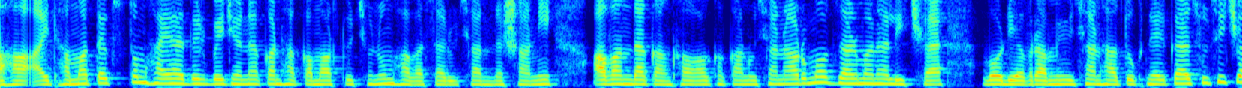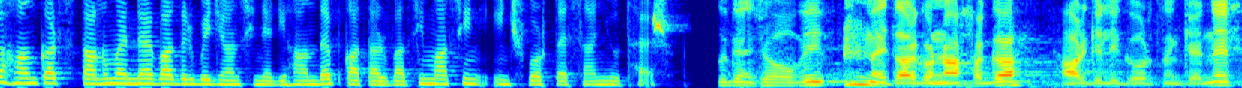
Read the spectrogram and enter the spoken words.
Ահա այդ համատեքստում հայ-ադրբեջանական հակամարտությունում հավասարության նշանի ավանդական քաղաքականության առումով զարմանալի չէ, որ Եվրամիության հատուկ ներկայացուցիչը հանկարծ ստանում է նաև ադրբեջանցիների հանդեպ կատարվածի մասին ինչ որ տեսանյութեր։ Ազգային ժողովի մեծարգո նախագահ, հարգելի գործընկերներ,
